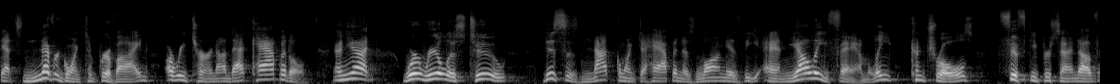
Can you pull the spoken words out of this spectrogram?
that's never going to provide a return on that capital? And yet, we're realists too. This is not going to happen as long as the Agnelli family controls 50% of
